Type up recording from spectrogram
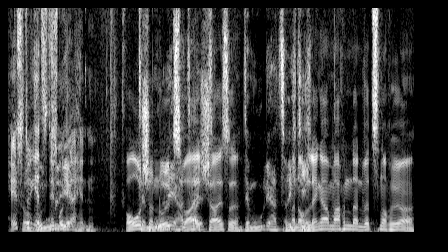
Hältst so, du jetzt den Hund da hinten? Oh, der schon 0-2, halt, scheiße. Der Muli hat es richtig. Wenn wir noch länger machen, dann wird es noch höher.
